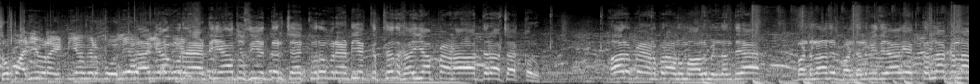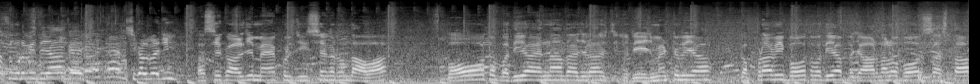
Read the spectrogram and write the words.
ਸੋ ਭਾਜੀ ਵੈਰਾਈਟੀਆਂ ਫਿਰ ਬੋਲਿਆ ਲੈ ਕੇ ਵੈਰਾਈਟੀਆਂ ਤੁਸੀਂ ਇੱਧਰ ਚੈੱਕ ਕਰੋ ਵੈਰਾਈਟੀਆਂ ਕਿੱਥੇ ਦਿਖਾਈਆਂ ਭੈਣਾ ਇੱਧਰ ਆ ਚੈੱਕ ਕਰੋ। ਹਰ ਭੈਣ ਭਰਾ ਨੂੰ ਮਾਲ ਮਿਲਣ ਦਿਆ ਬੰਡਲਾਂ ਦੇ ਬੰਡਲ ਵੀ ਦਿਆਂਗੇ ਕੱਲਾ ਕੱਲਾ ਸੂਟ ਵੀ ਦਿਆਂਗੇ। ਸਤਿ ਸ਼੍ਰੀ ਅਕਾਲ ਭਾਜੀ। ਸਤਿ ਸ਼੍ਰੀ ਅਕਾਲ ਜੀ ਮੈਂ ਕੁਲਜੀਤ ਸਿੰਘ ਰੰਧਾਵਾ। ਬਹੁਤ ਵਧੀਆ ਇਹਨਾਂ ਦਾ ਜਿਹੜਾ ਅਰੇਂਜਮੈਂਟ ਵੀ ਆ ਕੱਪੜਾ ਵੀ ਬਹੁਤ ਵਧੀਆ ਬਾਜ਼ਾਰ ਨਾਲੋਂ ਬਹੁਤ ਸਸਤਾ।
